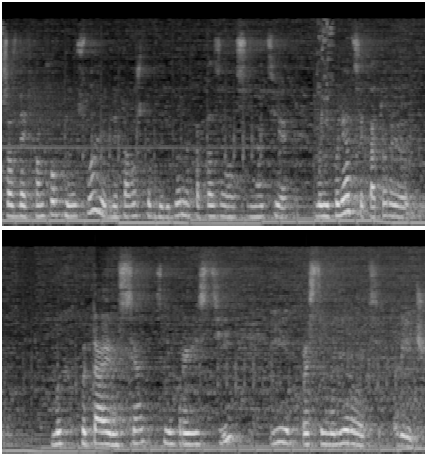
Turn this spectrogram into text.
создать комфортные условия для того, чтобы ребенок оказывался на те манипуляции, которые мы пытаемся с ним провести и простимулировать речь.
